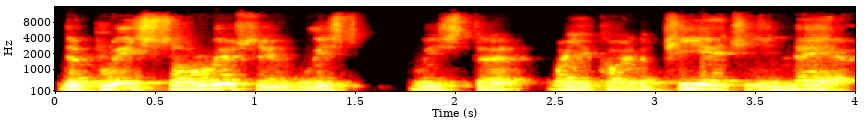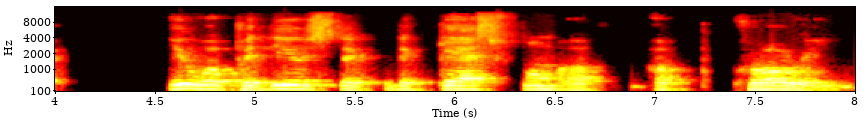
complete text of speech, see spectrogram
the bleach solution with, with the what you call the pH in there, you will produce the, the gas form of, of chlorine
